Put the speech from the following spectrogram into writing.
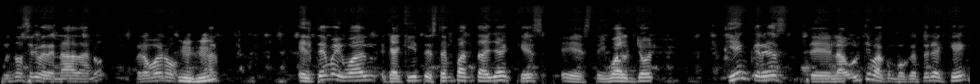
pues no sirve de nada, ¿no? Pero bueno, el tema igual que aquí está en pantalla, que es este igual John. ¿Quién crees de la última convocatoria? ¿Quién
